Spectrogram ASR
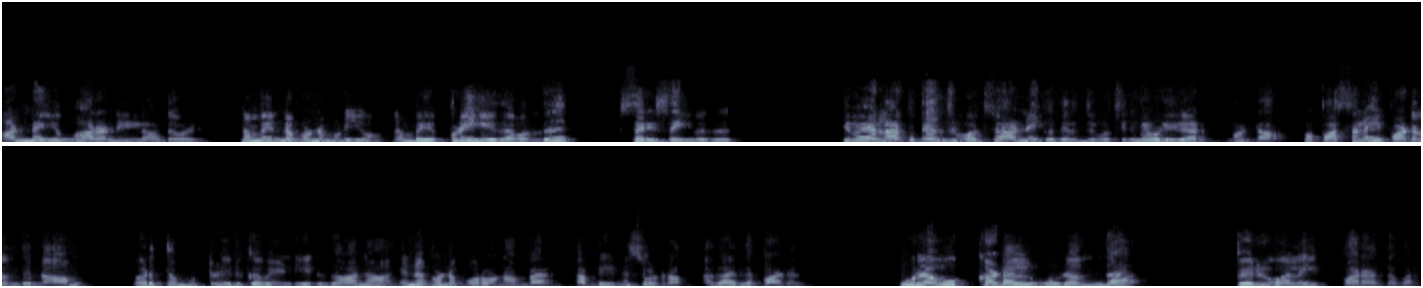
அன்னையும் அரண் இல்லாதவள் நம்ம என்ன பண்ண முடியும்? நம்ம எப்படி இதை வந்து சரி செய்வது? இவ எல்லாருக்கும் தெரிஞ்சு போச்சு அன்னைக்கு தெரிஞ்சு போச்சு. இனிமே வெளியில அனுப்ப மாட்டா. இப்ப பசலை படர்ந்து நாம் வருத்தமுற்று இருக்க வேண்டியதுதானா என்ன பண்ண போறோம் நம்ம அப்படின்னு சொல்றான் அதான் இந்த பாடல். உறவு கடல் உழந்த பெருவலை பரதவர்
